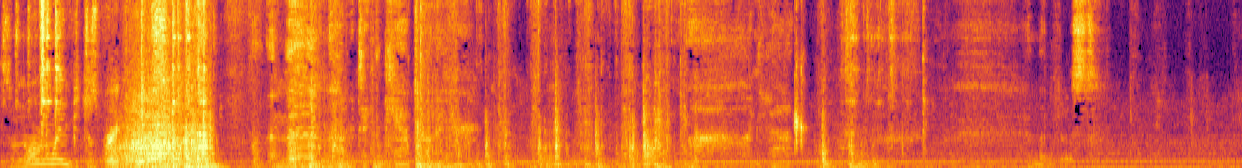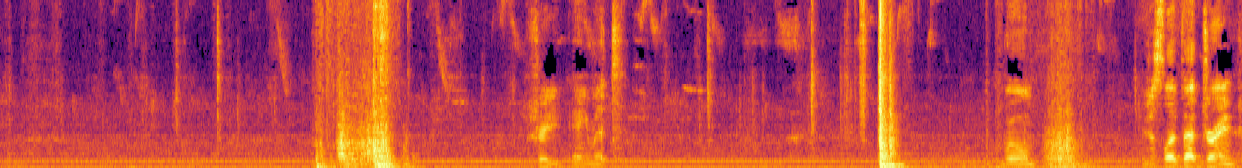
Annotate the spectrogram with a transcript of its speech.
So normally you could just break loose and then we take the cap out of here. Like that. And then just sure you aim it. Boom. You just let that drain.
